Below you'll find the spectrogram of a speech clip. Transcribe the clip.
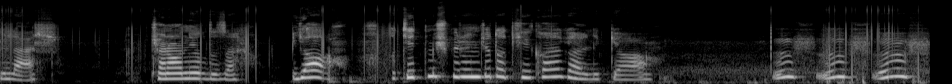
Güler. Kenan Yıldızlar. Ya etmiş birinci dakikaya geldik ya. Üf üf üf.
